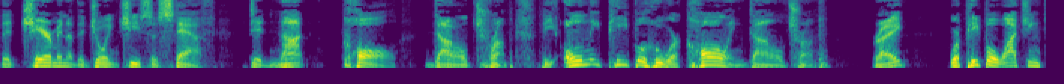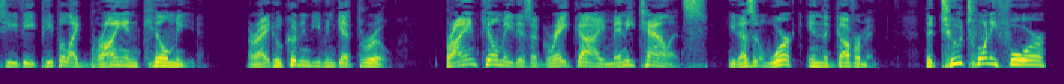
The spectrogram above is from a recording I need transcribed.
the chairman of the Joint Chiefs of Staff did not call Donald Trump. The only people who were calling Donald Trump, right, were people watching TV, people like Brian Kilmeade, all right, who couldn't even get through. Brian Kilmeade is a great guy, many talents. He doesn't work in the government. The 224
